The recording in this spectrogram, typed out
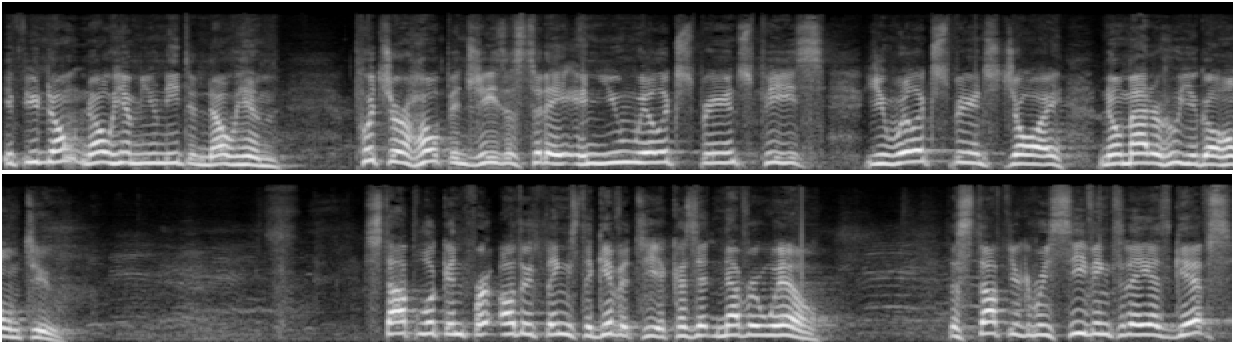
If you don't know Him, you need to know Him. Put your hope in Jesus today, and you will experience peace you will experience joy no matter who you go home to. Stop looking for other things to give it to you because it never will. The stuff you're receiving today as gifts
